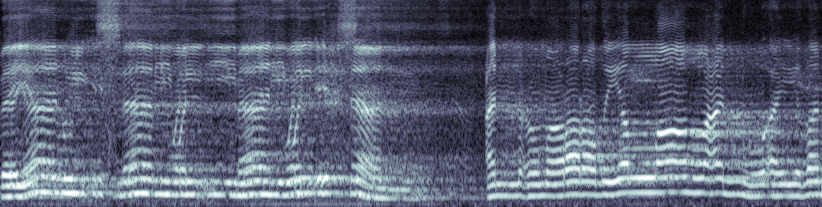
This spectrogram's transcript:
بيان الإسلام والإيمان والإحسان. عن عمر رضي الله عنه أيضا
